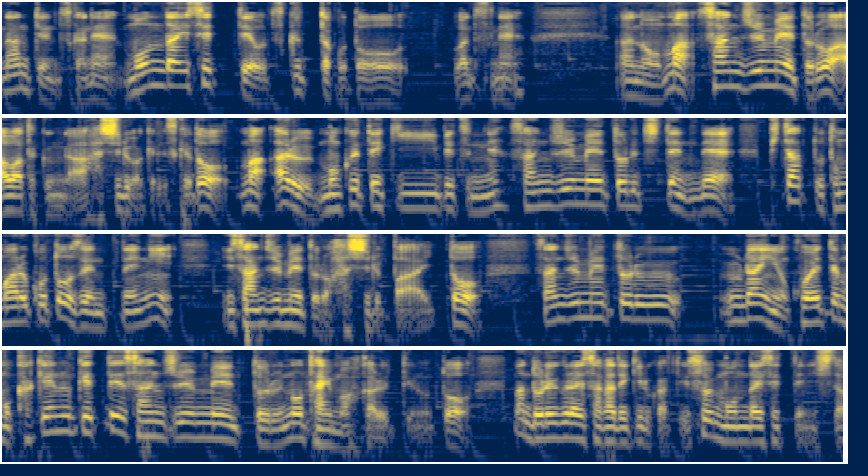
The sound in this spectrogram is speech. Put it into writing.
何て言うんですかね、問題設定を作ったことはですね、あの、まあ、30メートルを粟田くんが走るわけですけど、まあ、ある目的別にね、30メートル地点でピタッと止まることを前提に30メートル走る場合と、30メートルラインを越えても駆け抜けて30メートルのタイムを測るっていうのと、まあ、どれぐらい差ができるかっていう、そういう問題設定にした、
